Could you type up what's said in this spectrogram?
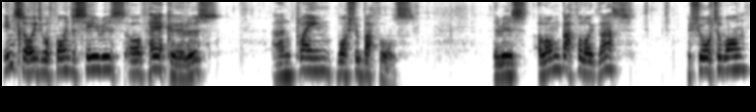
Inside you will find a series of hair curlers and plain washer baffles. There is a long baffle like that, a shorter one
